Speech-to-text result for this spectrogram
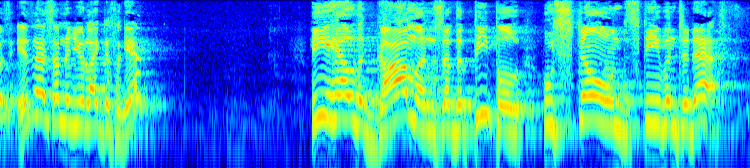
isn't that something you'd like to forget? He held the garments of the people who stoned Stephen to death.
